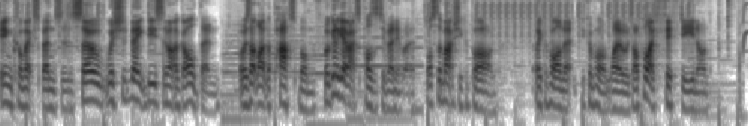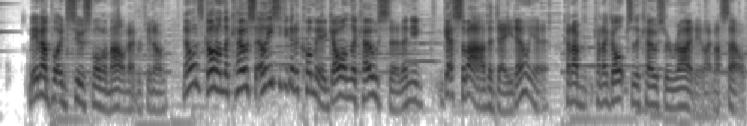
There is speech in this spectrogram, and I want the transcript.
Income expenses. So we should make decent amount of gold then. Or is that like the past month? We're going to get back to positive anyway. What's the max you can put on? Oh, you can put on it. You can put on loads. I'll put like 15 on. Maybe I'm putting too small amount of everything on. No one's gone on the coaster. At least if you're going to come here, go on the coaster. Then you get some out of the day, don't you? Can I can I go up to the coaster and ride it like myself?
